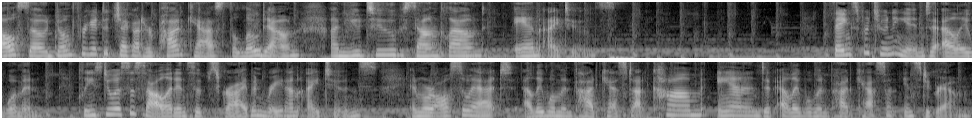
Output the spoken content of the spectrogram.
Also, don't forget to check out her podcast, The Lowdown, on YouTube, SoundCloud, and iTunes. Thanks for tuning in to LA Woman. Please do us a solid and subscribe and rate on iTunes. And we're also at lawomanpodcast.com and at LA Woman Podcast on Instagram.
